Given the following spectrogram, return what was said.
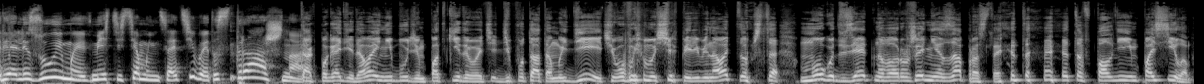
реализуемые вместе с тем инициативы, красиво, это страшно. Так, погоди, давай не будем подкидывать депутатам идеи, чего будем еще переименовать, потому что могут взять на вооружение запросто. Это, это вполне им по силам.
